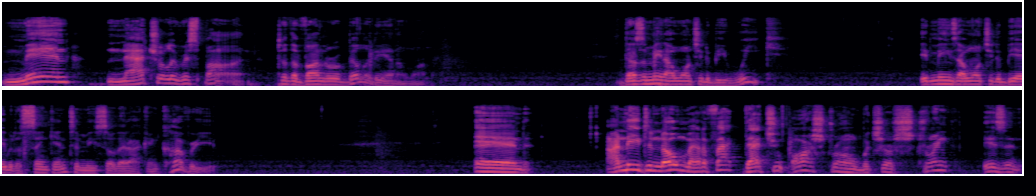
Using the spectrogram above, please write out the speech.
Men naturally respond to the vulnerability in a woman. Doesn't mean I want you to be weak. It means I want you to be able to sink into me so that I can cover you. And I need to know, matter of fact, that you are strong, but your strength isn't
